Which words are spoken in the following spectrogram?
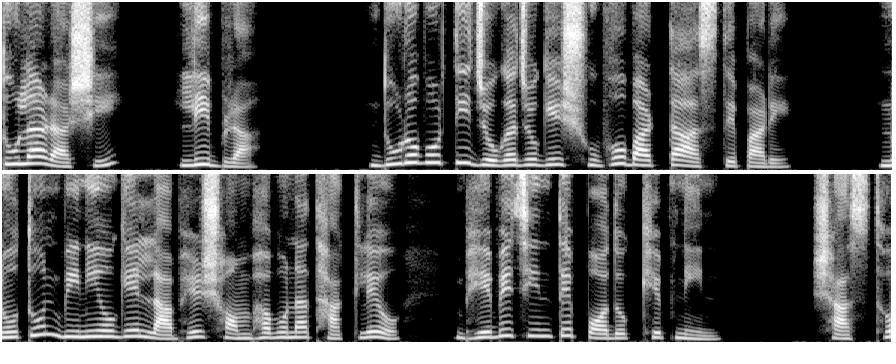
তুলা রাশি, লিব্রা। দূরবর্তী যোগাযোগে শুভ বার্তা আসতে পারে। নতুন বিনিয়োগে লাভের সম্ভাবনা থাকলেও ভেবেচিন্তে পদক্ষেপ নিন। স্বাস্থ্য,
